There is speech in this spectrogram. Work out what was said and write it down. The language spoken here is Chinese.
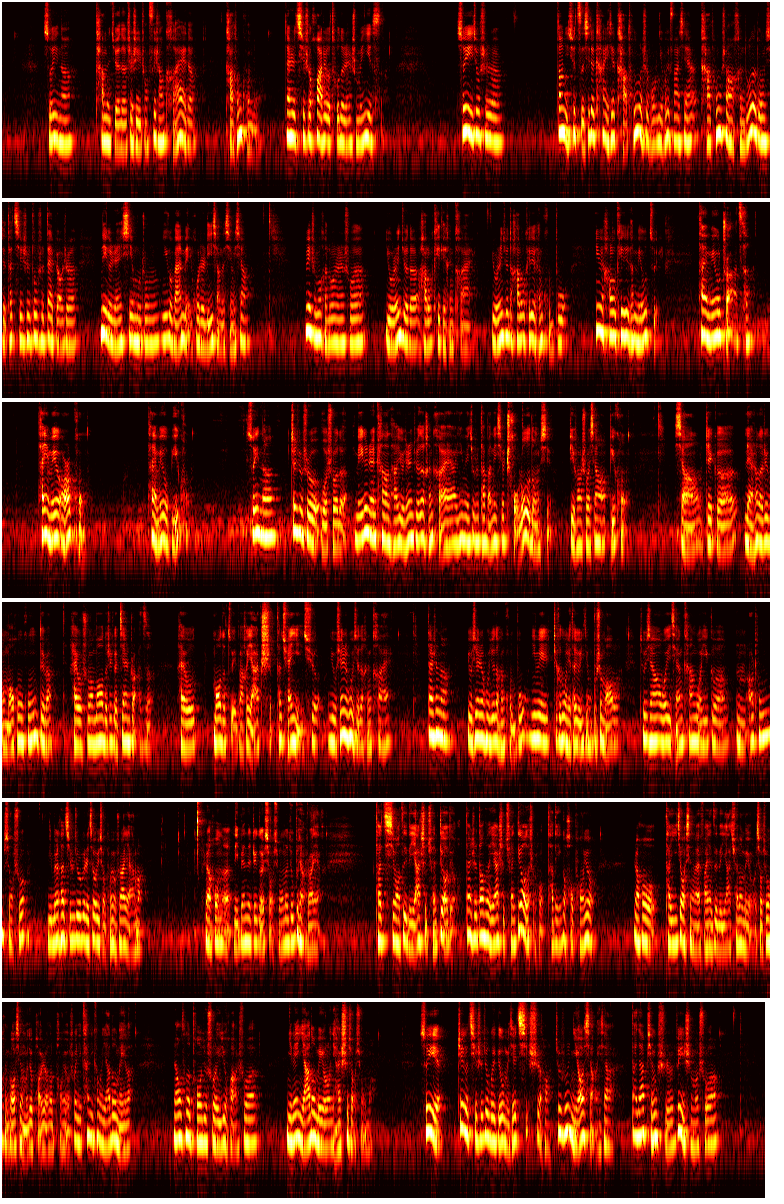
所以呢，他们觉得这是一种非常可爱的卡通恐龙。但是其实画这个图的人什么意思？所以就是，当你去仔细的看一些卡通的时候，你会发现卡通上很多的东西，它其实都是代表着。那个人心目中一个完美或者理想的形象，为什么很多人说有人觉得 Hello Kitty 很可爱，有人觉得 Hello Kitty 很恐怖？因为 Hello Kitty 它没有嘴，它也没有爪子，它也没有耳孔，它也没有鼻孔。所以呢，这就是我说的，每个人看到它，有些人觉得很可爱啊，因为就是他把那些丑陋的东西，比方说像鼻孔，像这个脸上的这个毛烘烘，对吧？还有说猫的这个尖爪子，还有猫的嘴巴和牙齿，它全隐去了。有些人会觉得很可爱，但是呢，有些人会觉得很恐怖，因为这个东西它就已经不是猫了。就像我以前看过一个嗯儿童小说，里面它其实就是为了教育小朋友刷牙嘛。然后呢，里边的这个小熊呢就不想刷牙，他希望自己的牙齿全掉掉。但是当他的牙齿全掉的时候，他的一个好朋友。然后他一觉醒来，发现自己的牙全都没有了。小熊很高兴嘛，就跑去找他朋友说：“你看，你看，我牙都没了。”然后他的朋友就说了一句话：“说你连牙都没有了，你还是小熊吗？”所以这个其实就会给我们一些启示哈，就是说你要想一下，大家平时为什么说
